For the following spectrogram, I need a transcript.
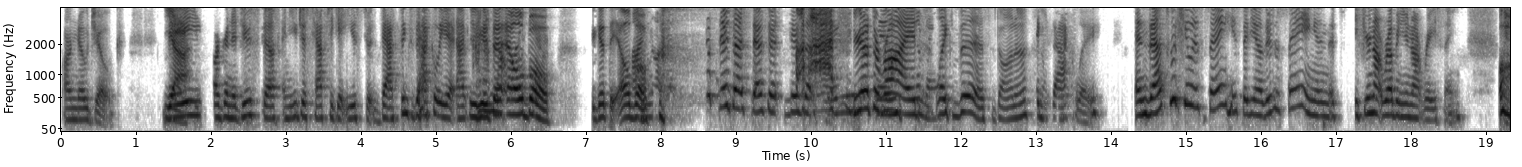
are no joke. yeah. They are going to do stuff, and you just have to get used to it. That's exactly it. I- You get the elbow. You get the elbow. there's that. There's a. There's that. You're gonna have to ride like this, Donna. Exactly. And that's what he was saying. He said, you know, there's a saying, and it's if you're not rubbing, you're not racing. Oh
